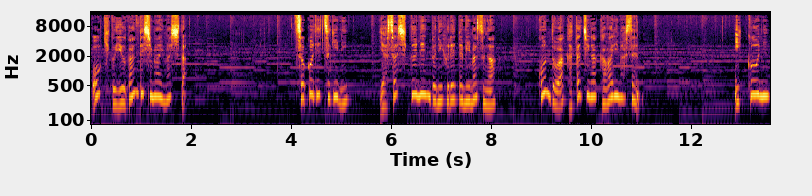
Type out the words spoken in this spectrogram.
大きく歪んでしまいました。そこで次に優しく粘土に触れてみますが今度は形が変わりません。一向に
